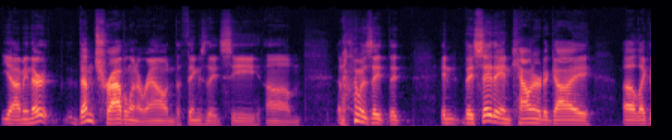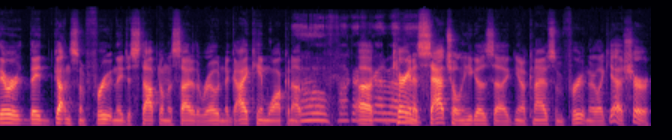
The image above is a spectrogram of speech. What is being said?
Yeah, I mean they're them traveling around the things they'd see. Um, and I was they they and they say they encountered a guy uh, like they were they'd gotten some fruit and they just stopped on the side of the road and a guy came walking up Oh fuck! I uh, forgot about carrying a satchel and he goes uh, you know can I have some fruit and they're like yeah sure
